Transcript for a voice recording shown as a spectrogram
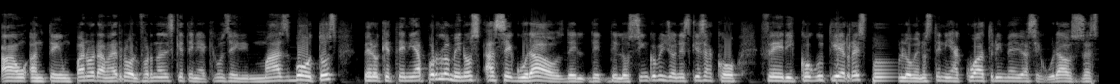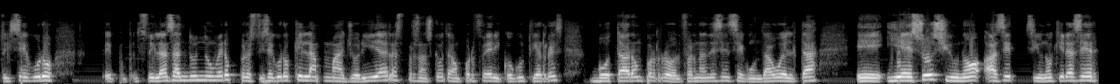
ante un panorama de Rodolfo Hernández que tenía que conseguir más votos, pero que tenía por lo menos asegurados de, los 5 millones que sacó Federico Gutiérrez, por lo menos tenía cuatro y medio asegurados. O sea, estoy seguro eh, estoy lanzando un número, pero estoy seguro que la mayoría de las personas que votaron por Federico Gutiérrez votaron por Rodolfo Hernández en segunda vuelta. Eh, y eso, si uno hace, si uno quiere hacer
